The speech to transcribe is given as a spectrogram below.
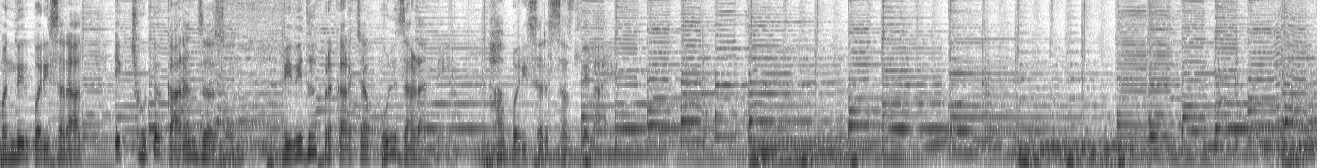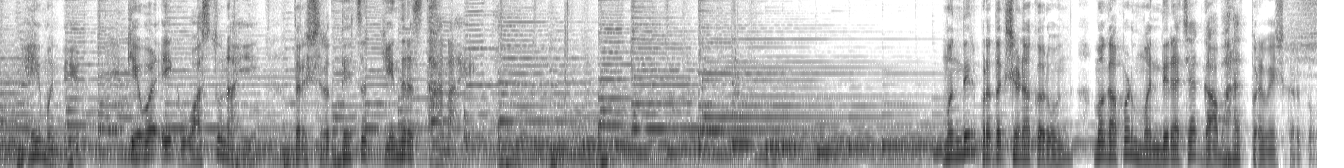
मंदिर परिसरात एक छोटं कारंज असून विविध प्रकारच्या फुलझाडांनी हा परिसर सजलेला आहे. हे मंदिर केवळ एक वास्तू नाही तर श्रद्धेचं केंद्रस्थान आहे. मंदिर प्रदक्षिणा करून मग आपण मंदिराच्या गाभाऱ्यात प्रवेश करतो.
